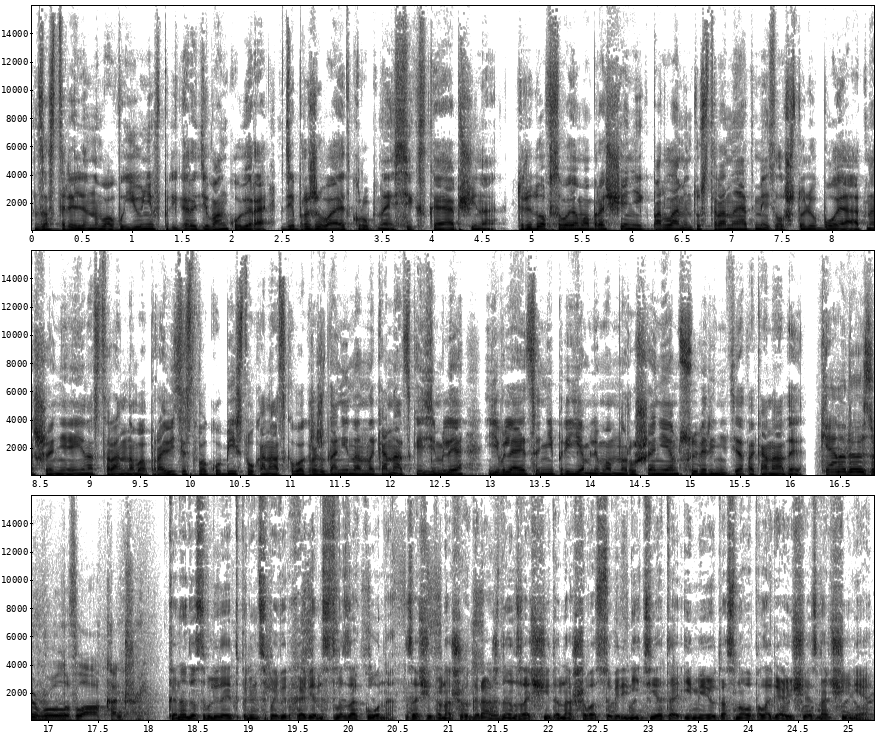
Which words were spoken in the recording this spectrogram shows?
застреленного в июне в пригороде Ванкувера, где проживает крупная сикская община. Трюдо в своем обращении к парламенту страны отметил, что любое отношение иностранного правительства к убийству канадского гражданина на канадской земле является неприемлемым нарушением суверенитета Канады. Канада соблюдает принципы верховенства закона. Защита наших граждан, защита нашего суверенитета имеют основополагающее значение.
